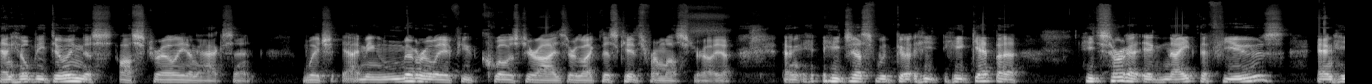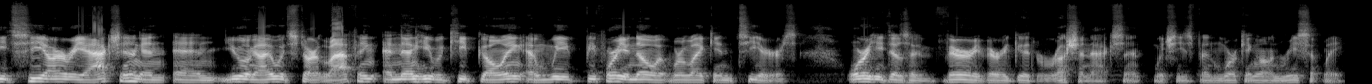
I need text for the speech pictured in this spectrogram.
and he'll be doing this Australian accent. Which I mean, literally, if you closed your eyes, you're like, "This kid's from Australia," and he just would go. He he get the he'd sort of ignite the fuse and he'd see our reaction and and you and I would start laughing and then he would keep going and we before you know it we're like in tears or he does a very very good Russian accent which he's been working on recently.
